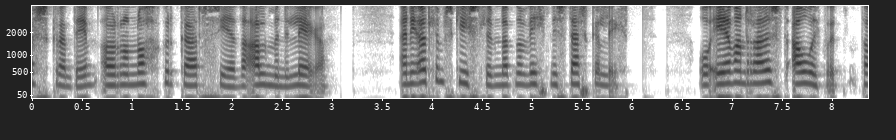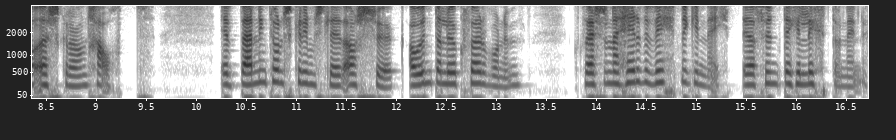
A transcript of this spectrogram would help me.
öskrandi ára nokkur gart séða almennilega, en í öllum skýslum nefna vittni sterkar lykt og ef hann ræðist á eitthvað þá öskrar hann hátt. Ef Bennington skrimslið á sög á undalögu kvörfunum Hversuna heyrðu vittni ekki neitt eða fundi ekki lykt af neinu.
